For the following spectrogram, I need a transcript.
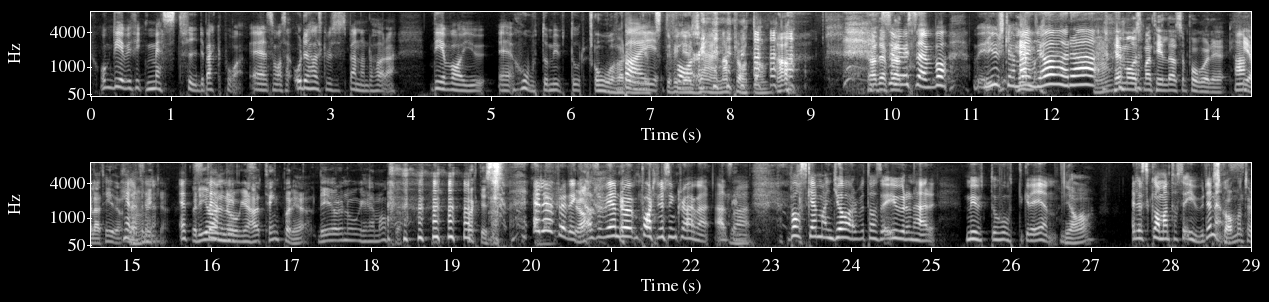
Och det vi fick mest feedback på, eh, som var så här, och det här ska bli så spännande att höra, det var ju eh, hot och mutor. Åh, vad By roligt. Det vill jag far. gärna prata om. Ja. Ja, Så därför att så här, vad, hur ska man Hemma- göra? hemma hos Matilda så pågår det Ja, hela tiden. hela tiden. mycket. Ett det gör det ständigt- nog, jag har tänkt på det, det gör det nog hemma också. Faktiskt. Eller hur Fredrik? Ja. Alltså vi är ändå partners in crime här. Alltså, Mm. Vad ska man göra för att ta sig ur den här mut och hot-grejen? ja, Eller ska man ta sig ur den ens? ska man ta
